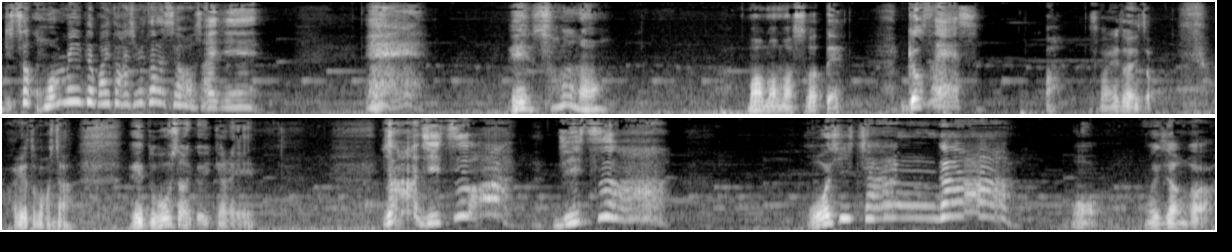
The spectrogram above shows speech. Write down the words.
実はコンビニでバイト始めたんですよ、最近。えええ、そうなの？まあまあまあ、座って。餃子です、すごい、ありがとう、ありがとう。ありがとう、まこちゃん。え、どうしたの今日いきなり？いやー、実は、実は、おじちゃんが、おおじちゃんが、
